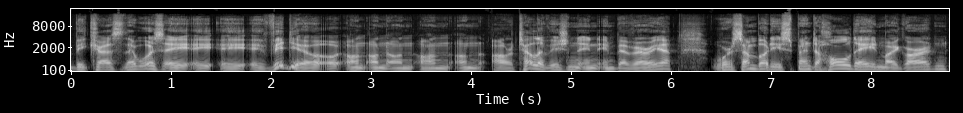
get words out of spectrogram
because there was a a, a, video on, on, on, on, on our television in, in Bavaria where somebody spent a whole day in my garden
